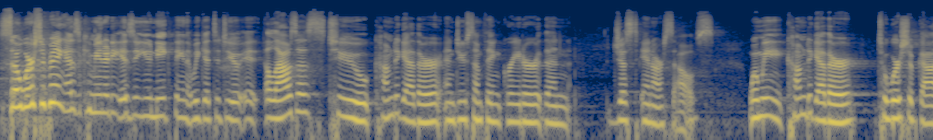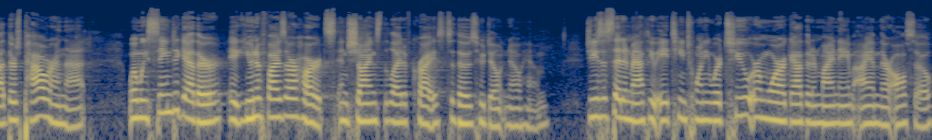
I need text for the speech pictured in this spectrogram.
So, worshiping as a community is a unique thing that we get to do. It allows us to come together and do something greater than just in ourselves. When we come together to worship God, there's power in that. When we sing together, it unifies our hearts and shines the light of Christ to those who don't know him. Jesus said in Matthew 18 20, where two or more are gathered in my name, I am there also.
